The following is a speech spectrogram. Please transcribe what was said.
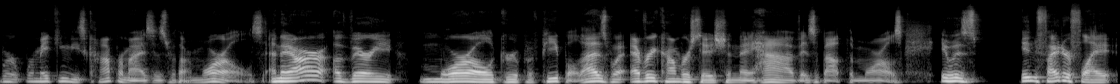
we're we're making these compromises with our morals. And they are a very moral group of people. That is what every conversation they have is about the morals. It was in fighter flight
